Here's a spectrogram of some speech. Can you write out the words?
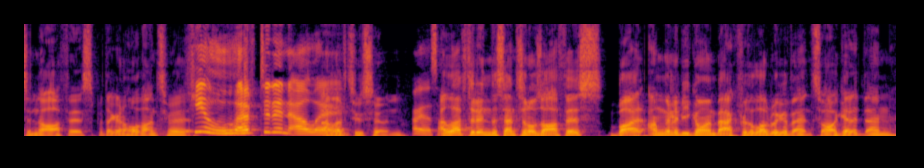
it's in the office, but they're gonna hold on to it. He left it in LA. I left too soon. Okay, that's I left it in the Sentinel's office, but I'm gonna be going back for the Ludwig event, so I'll get it then.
